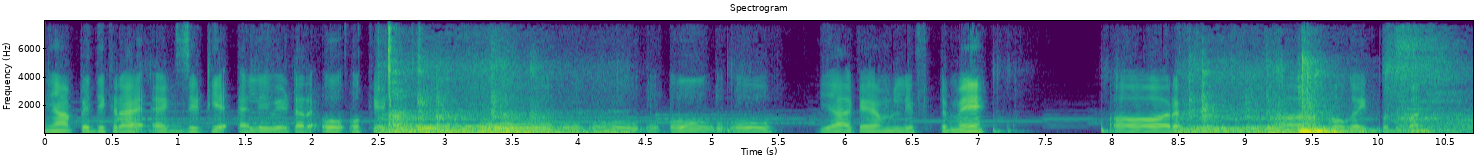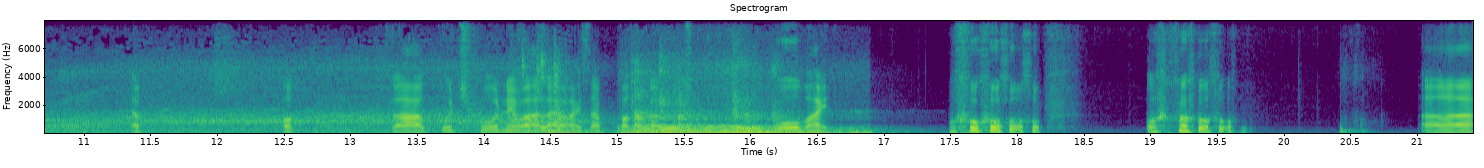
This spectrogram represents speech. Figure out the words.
यहाँ पे दिख रहा है एग्जिट ये एलिवेटर ओ ओके ओ ओ ओ ओ ओ ये आ गए हम लिफ्ट में। और आ, हो गई खुद बंद। अब पक्का कुछ होने वाला है भाई साहब पक्का कुछ। ओ भाई। ओ, ओ, आ,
